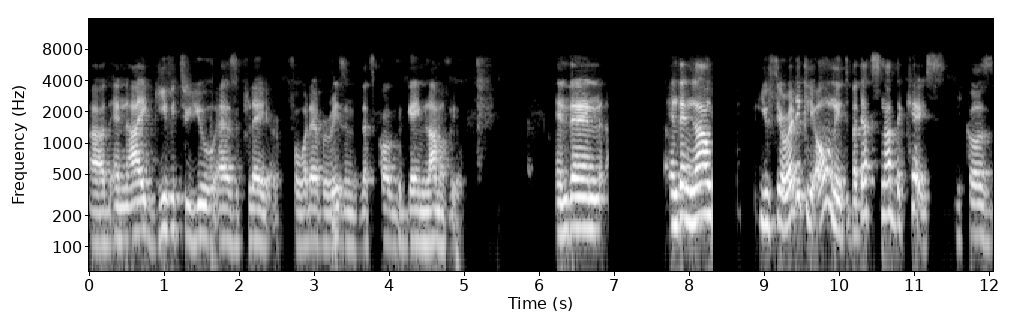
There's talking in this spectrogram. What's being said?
uh, and I give it to you as a player for whatever reason, let's call the game Lamaville. And then, and then now you theoretically own it, but that's not the case because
